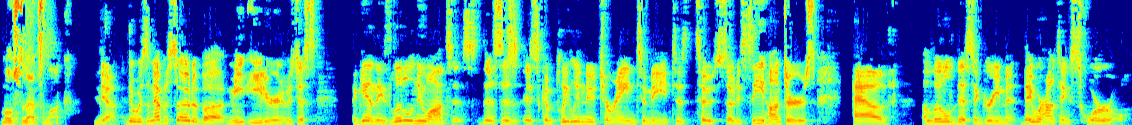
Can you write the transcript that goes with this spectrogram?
most of that's luck yeah. yeah. There was an episode of uh, Meat Eater, and it was just again these little nuances. This is it's completely new terrain to me. To, to so to see hunters have a little disagreement. They were hunting squirrel,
